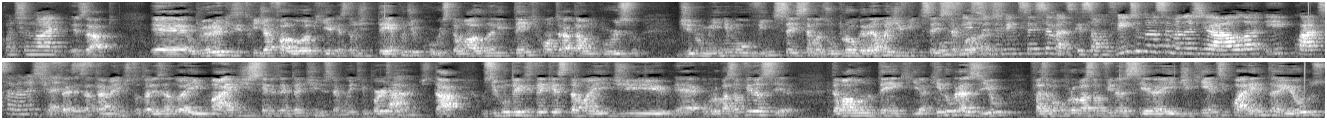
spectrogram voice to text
continuar. Exato. É, o primeiro requisito que a gente já falou aqui é a questão de tempo de curso. Então o aluno ele tem que contratar um curso de no mínimo 26 semanas, um programa de 26 o semanas. visto de 26 semanas, que são 22 semanas de aula e 4 semanas de férias, exatamente. Totalizando aí mais de 180 dias. Isso é muito importante, tá? O segundo requisito é a questão aí de é, comprovação financeira. Então o aluno tem que, aqui no Brasil, fazer uma comprovação financeira aí de 540 euros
